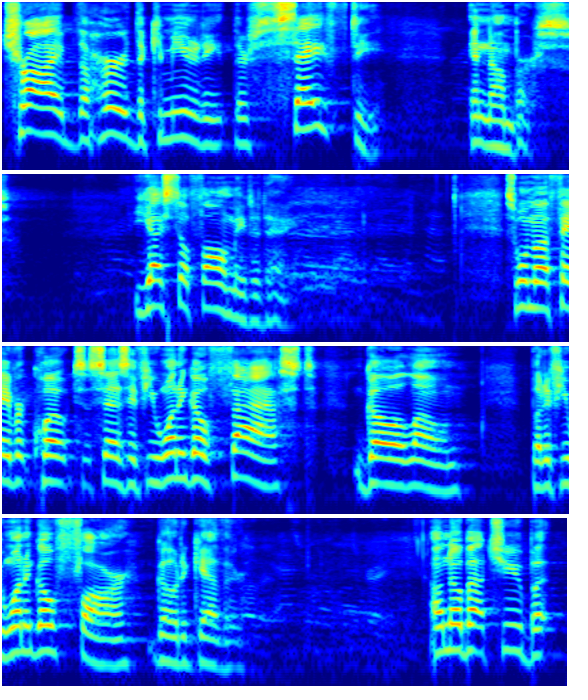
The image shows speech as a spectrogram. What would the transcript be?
tribe, the herd, the community, there's safety in numbers. You guys still follow me today? It's one of my favorite quotes. It says, If you want to go fast, go alone. But if you want to go far, go together. I don't know about you, but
